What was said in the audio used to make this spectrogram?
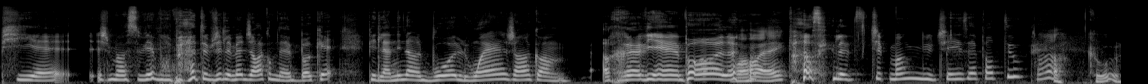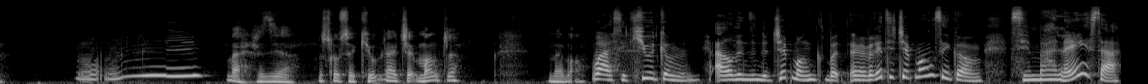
Puis euh, je m'en souviens, mon père était obligé de le mettre genre comme dans un bucket, puis de l'amener dans le bois loin, genre comme, reviens pas, là. Ouais. Parce que le petit chipmunk nous chassait partout. Ah, cool. Ben, je veux dire, je trouve ça cute, là, un chipmunk, là. Mais bon. Ouais, c'est cute comme Alvin's and the Chipmunks, but un vrai petit chipmunk, c'est comme, c'est malin, ça.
